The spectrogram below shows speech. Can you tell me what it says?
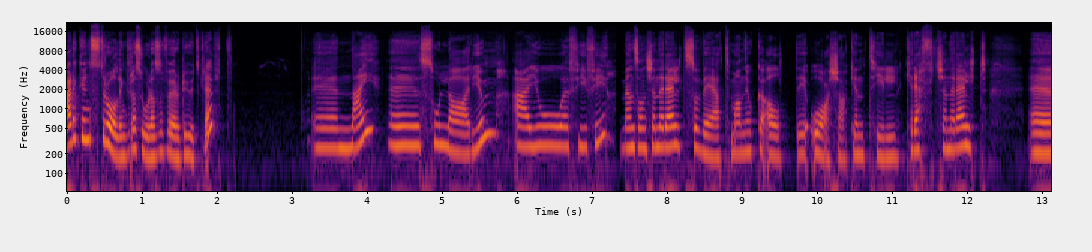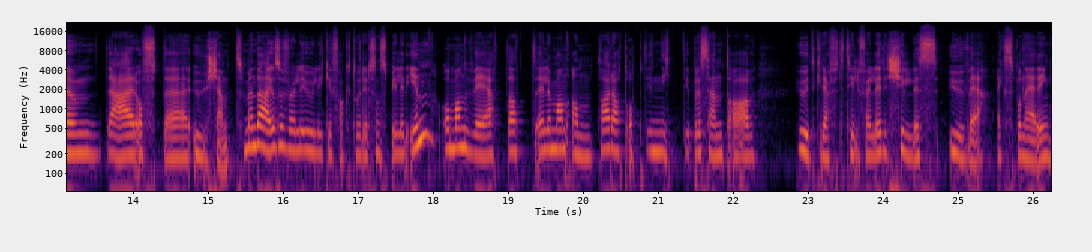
Er det kun stråling fra sola som fører til hudkreft? Eh, nei, eh, solarium er jo eh, fy-fy. Men sånn generelt så vet man jo ikke alltid årsaken til kreft generelt. Eh, det er ofte ukjent. Men det er jo selvfølgelig ulike faktorer som spiller inn. Og man vet at, eller man antar at opptil 90% av hudkrefttilfeller skyldes UV-eksponering.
